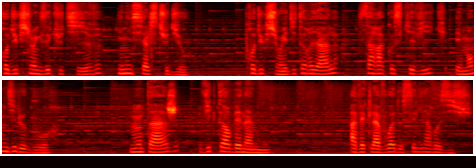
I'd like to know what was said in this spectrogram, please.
Production exécutive, Initial Studio. Production éditoriale, Sarah Koskiewicz et Mandy Lebourg. Montage, Victor Benamou. Avec la voix de Célia Rosich.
